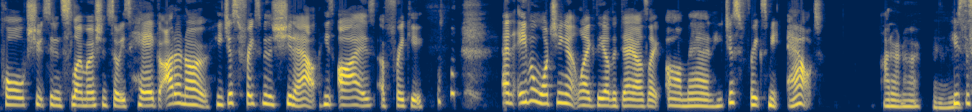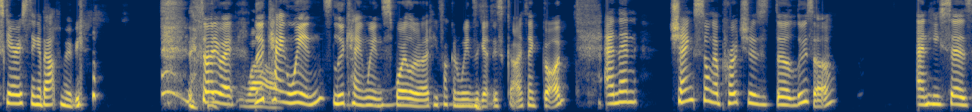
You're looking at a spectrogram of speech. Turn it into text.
Paul shoots it in slow motion, so his hair. Go- I don't know. He just freaks me the shit out. His eyes are freaky. and even watching it like the other day, I was like, oh man, he just freaks me out. I don't know. Mhm. He's the scariest thing about the movie. so anyway, Wow. Liu Kang wins. Liu Kang wins. Mm. Spoiler alert: he fucking wins against this guy. Thank God. And then Shang Tsung approaches the loser, and he says,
